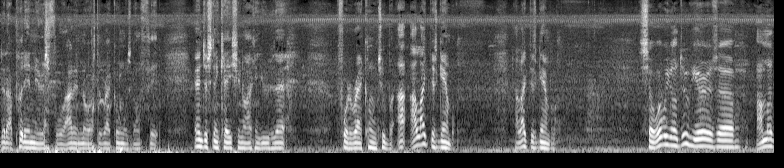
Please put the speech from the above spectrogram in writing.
that I put in there is for. I didn't know if the raccoon was gonna fit. And just in case you know I can use that for the raccoon too but I, I like this gambrel. I like this gambrel so what we're gonna do here is uh, I'm gonna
